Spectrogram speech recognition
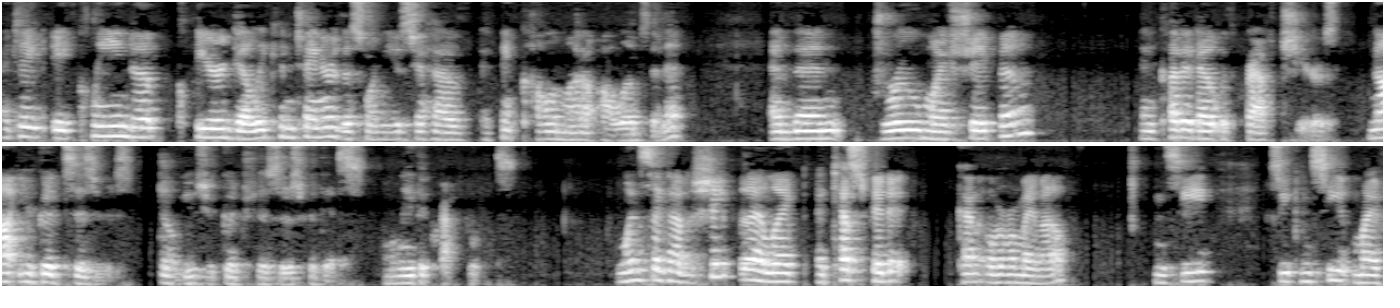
I take a cleaned up clear deli container. This one used to have, I think, Kalamata olives in it. And then drew my shape in and cut it out with craft shears. Not your good scissors. Don't use your good scissors for this. Only the craft ones. Once I got a shape that I liked, I test fit it kind of over my mouth. And see, so you can see my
